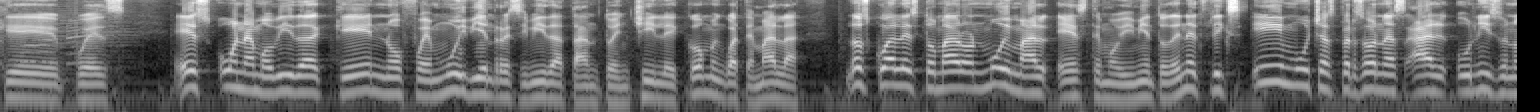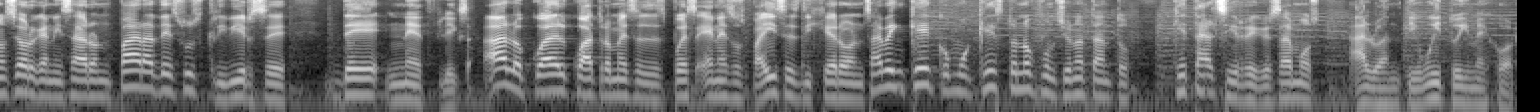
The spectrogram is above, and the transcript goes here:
que pues es una movida que no fue muy bien recibida tanto en Chile como en Guatemala los cuales tomaron muy mal este movimiento de Netflix y muchas personas al unísono se organizaron para desuscribirse de Netflix. A lo cual cuatro meses después en esos países dijeron, ¿saben qué? Como que esto no funciona tanto, ¿qué tal si regresamos a lo antiguito y mejor?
